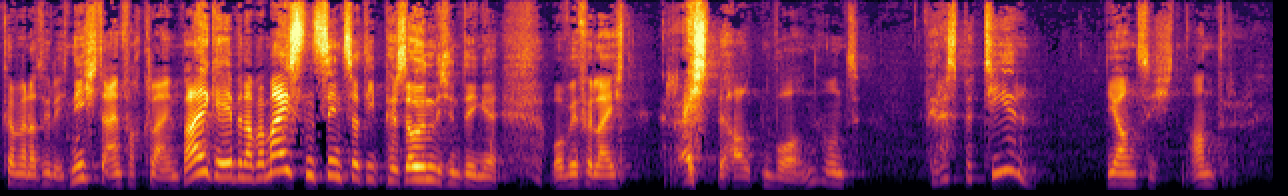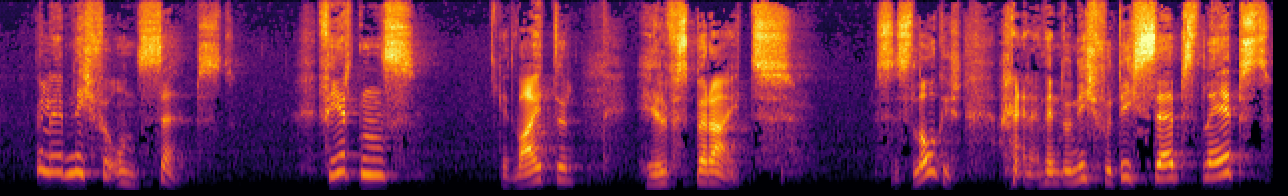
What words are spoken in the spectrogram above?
können wir natürlich nicht einfach klein beigeben, aber meistens sind es ja die persönlichen Dinge, wo wir vielleicht Recht behalten wollen und wir respektieren die Ansichten anderer. Wir leben nicht für uns selbst. Viertens, geht weiter, hilfsbereit. Das ist logisch. Wenn du nicht für dich selbst lebst,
